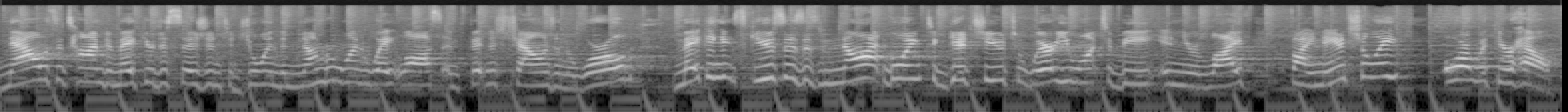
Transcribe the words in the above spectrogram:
Now is the time to make your decision to join the number one weight loss and fitness challenge in the world. Making excuses is not going to get you to where you want to be in your life financially or with your health.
